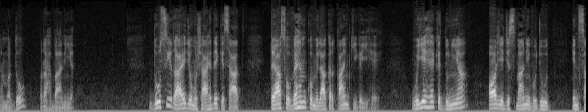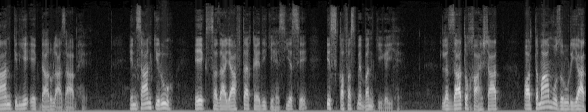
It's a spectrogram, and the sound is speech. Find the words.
نمبر دو، رہبانیت۔ دوسری رائے جو مشاہدے کے ساتھ قیاس و وہم کو ملا کر قائم کی گئی ہے، وہ یہ ہے کہ دنیا اور یہ جسمانی وجود انسان کے لیے ایک دار العذاب ہے۔ انسان کی روح ایک سزا یافتہ قیدی کی حیثیت سے اس قفس میں بند کی گئی ہے۔ لذات و خواہشات اور تمام وہ ضروریات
